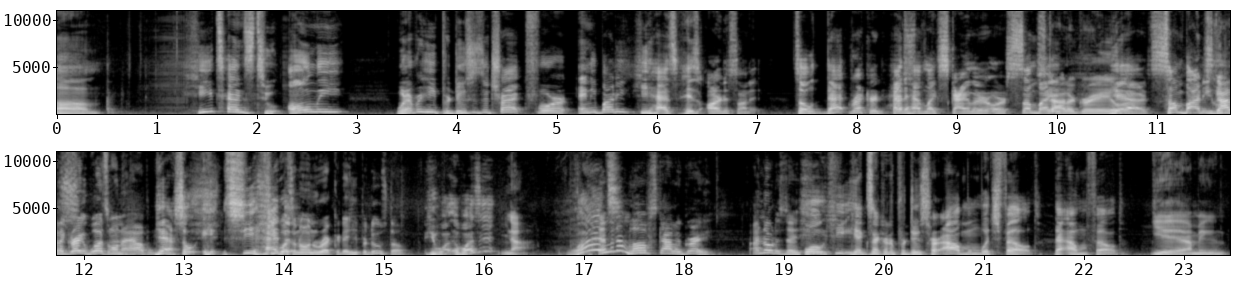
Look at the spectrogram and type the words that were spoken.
Um, he tends to only, whenever he produces a track for anybody, he has his artist on it. So that record had to have like Skylar or somebody. Skylar Grey or- Yeah, somebody. Skylar Grey was on the album. Yeah, so he, she had. she wasn't to, on the record that he produced though. He wa- was it? Nah. What? Eminem loves Skylar Grey. I noticed that. She, Well, he, he executive produced her album, which failed. That album failed. yeah, I mean,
